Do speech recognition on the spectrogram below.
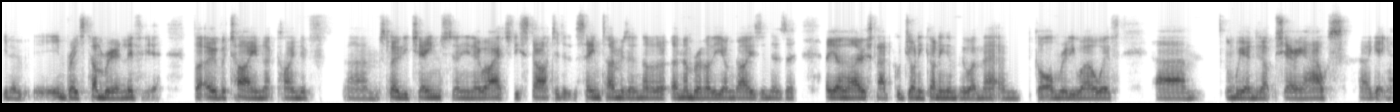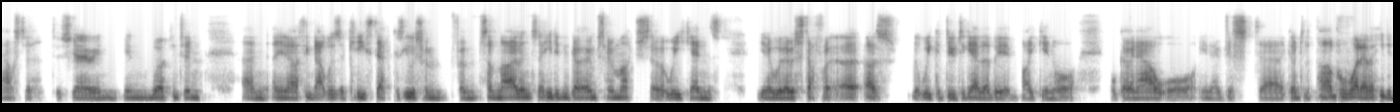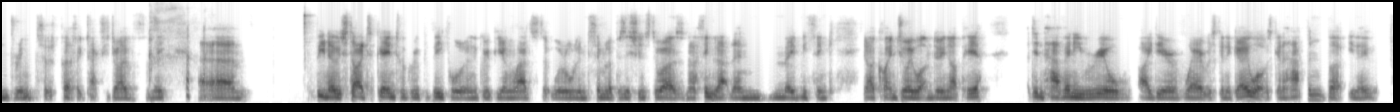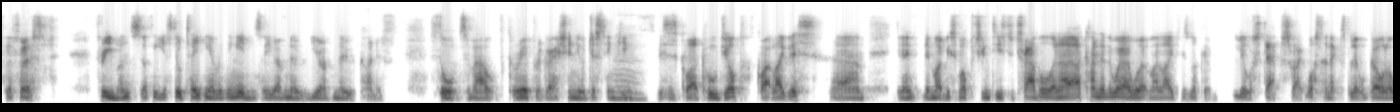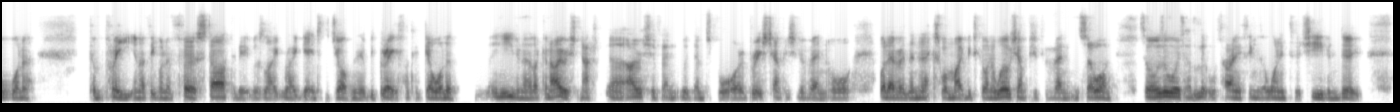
you know, embrace Cumbria and live here. But over time, that kind of um, slowly changed. And you know, I actually started at the same time as another a number of other young guys. And there's a, a young Irish lad called Johnny Cunningham who I met and got on really well with. Um, and we ended up sharing a house, uh, getting a house to to share in in Workington, and, and, you know I think that was a key step because he was from from Southern Ireland, so he didn't go home so much. So at weekends, you know, there was stuff for uh, us that we could do together, be it biking or or going out or you know just uh, going to the pub or whatever. He didn't drink, so it was perfect taxi driver for me. um, you know, started to get into a group of people and a group of young lads that were all in similar positions to us. And I think that then made me think, you know, I quite enjoy what I'm doing up here. I didn't have any real idea of where it was going to go, what was going to happen. But you know, for the first three months, I think you're still taking everything in. So you have no you have no kind of thoughts about career progression. You're just thinking, mm. this is quite a cool job, quite like this. Um, you know, there might be some opportunities to travel. And I, I kind of the way I work my life is look at little steps, like what's the next little goal I want to complete. And I think when I first started, it was like, right, get into the job, and it'd be great if I could go on a even a, like an Irish uh, Irish event with M Sport or a British Championship event or whatever. And then the next one might be to go on a World Championship event and so on. So I was always had little tiny things I wanted to achieve and do,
